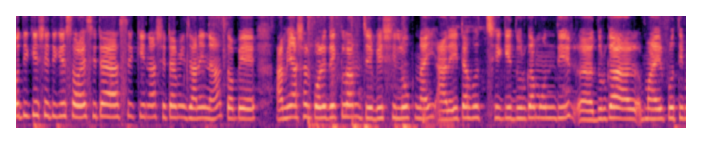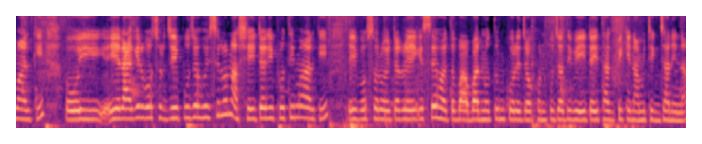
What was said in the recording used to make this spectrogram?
ওদিকে সেদিকে সরাই ছিটায় আছে কি না সেটা আমি জানি না। তবে আমি আসার পরে দেখলাম যে বেশি লোক নাই। আর এটা হচ্ছে গিয়ে দুর্গা মন্দির দুর্গা মায়ের প্রতিমা আর কি। ওই এর আগের বছর যে পূজা হয়েছিল না, সেইটারই প্রতিমা আর কি। এই বছর ওইটা রয়ে গেছে। হয়তো বা আবার নতুন করে যখন পূজা দিবে এটাই থাকবে কিনা আমি ঠিক জানি না।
